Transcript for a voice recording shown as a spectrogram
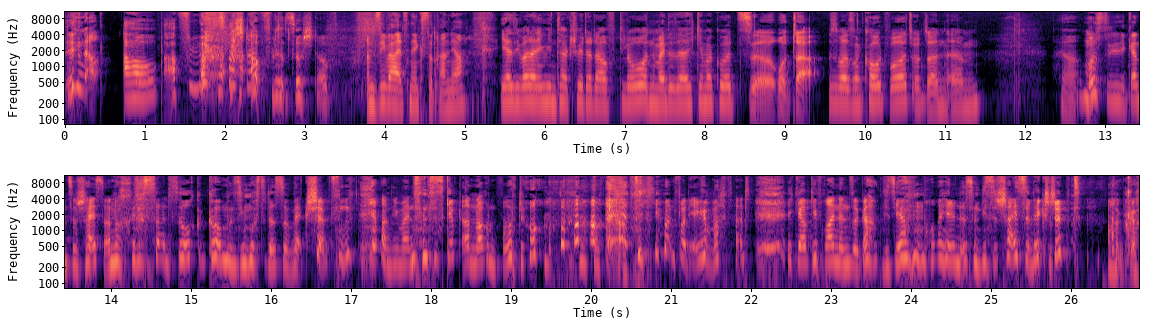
den Au, Abfluss. Verstopft. Und sie war als Nächste dran, ja? Ja, sie war dann irgendwie einen Tag später da auf Klo und meinte, ja, ich gehe mal kurz äh, runter. Das war so ein Codewort und dann, ähm, ja, musste die ganze Scheiße auch noch, das ist alles hochgekommen und sie musste das so wegschöpfen. Und die meinte, es gibt auch noch ein Foto, das jemand von ihr gemacht hat. Ich glaube, die Freundin sogar, wie sie am Heulen ist und diese Scheiße wegschippt. Oh Gott.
